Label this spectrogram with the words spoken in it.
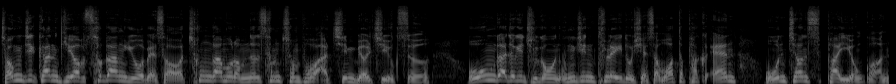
정직한 기업 서강유업에서 첨가물 없는 삼천포 아침 멸치 육수 온 가족이 즐거운 웅진 플레이 도시에서 워터파크 and 온천 스파 이용권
